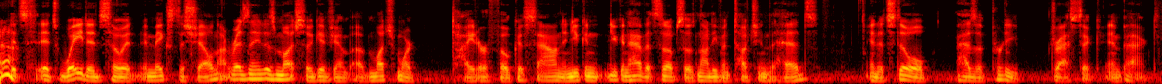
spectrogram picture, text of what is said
it's it's weighted so it, it makes the shell not resonate as much. So it gives you a, a much more tighter focus sound, and you can you can have it set up so it's not even touching the heads, and it still has a pretty drastic impact.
